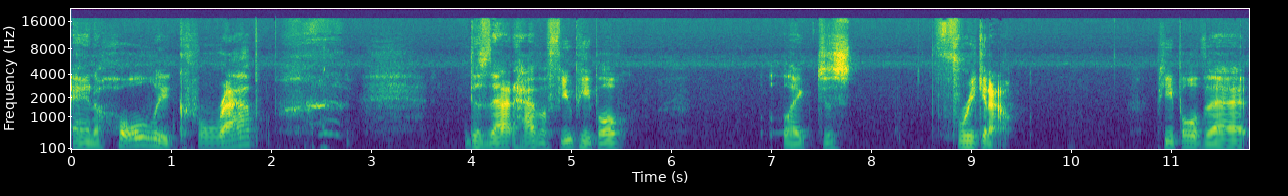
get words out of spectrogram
And holy crap, does that have a few people like just freaking out? People that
